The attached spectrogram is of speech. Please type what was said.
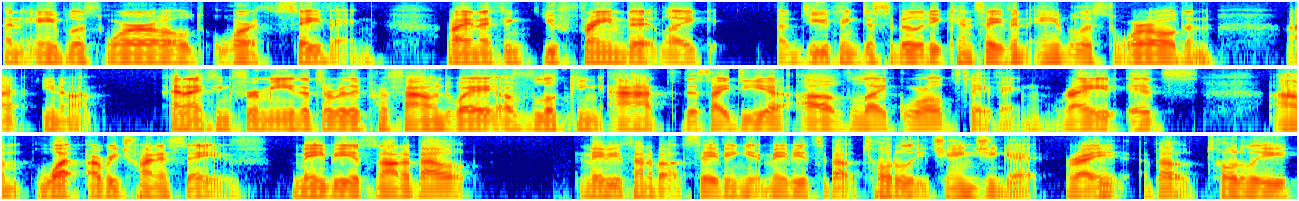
an ableist world worth saving? Right. And I think you framed it like, uh, do you think disability can save an ableist world? And I, you know, and I think for me, that's a really profound way of looking at this idea of like world saving, right? It's, um, what are we trying to save? Maybe it's not about maybe it's not about saving it. Maybe it's about totally changing it, right? About totally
